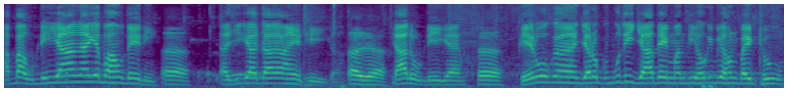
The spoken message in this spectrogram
ਆਪਾਂ ਉੱਡੀ ਜਾਣਾਂਗੇ ਬਹਾਉਂਦੇ ਨਹੀਂ ਅਸੀਂ ਕਿਹਾ ਜਾ ਐਂ ਠੀਕ ਆ। ਅੱਛਾ। ਚੱਲ ਉੱਡੀ ਗਏ। ਫਿਰ ਉਹ ਕ- ਜਦੋਂ ਕਬੂਤਰੀ ਜਿਆਦੇ ਮੰਦੀ ਹੋ ਗਈ ਵੀ ਹੁਣ ਬੈਠੂ।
